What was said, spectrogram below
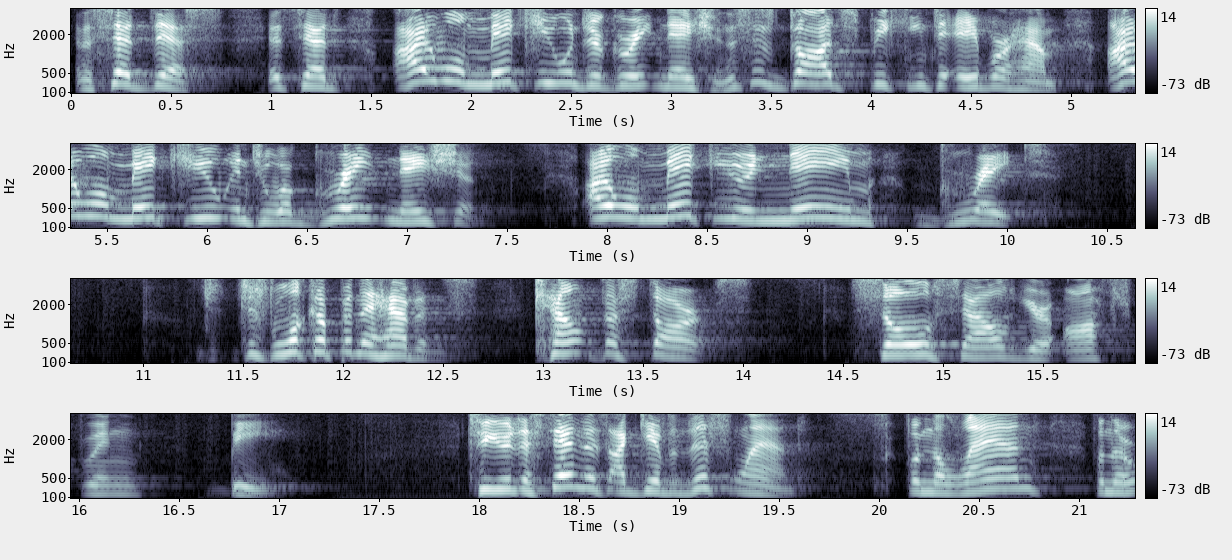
And it said this it said, I will make you into a great nation. This is God speaking to Abraham. I will make you into a great nation. I will make your name great. Just look up in the heavens, count the stars. So shall your offspring be. To your descendants, I give this land. From the land, from the,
